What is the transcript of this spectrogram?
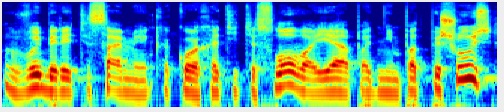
выберите сами, какое хотите слово, я под ним подпишусь,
